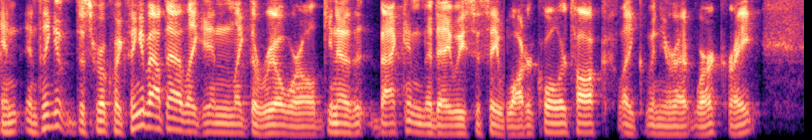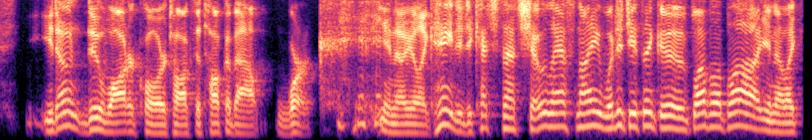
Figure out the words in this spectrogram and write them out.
And and think of just real quick, think about that like in like the real world. You know, the, back in the day we used to say water cooler talk, like when you're at work, right? You don't do water cooler talk to talk about work. you know, you're like, hey, did you catch that show last night? What did you think of blah, blah, blah? You know, like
